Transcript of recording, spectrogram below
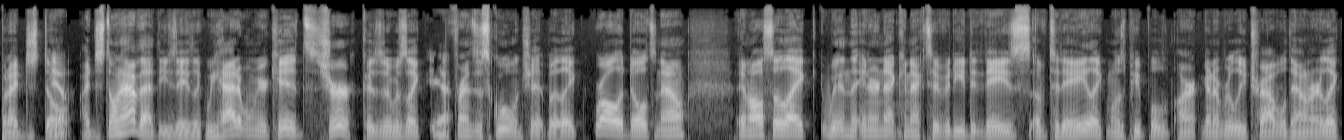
But I just don't. Yeah. I just don't have that these days. Like we had it when we were kids, sure, because it was like Yeah. friends at school and shit. But like we're all adults now. And also like in the internet connectivity to days of today like most people aren't going to really travel down or like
